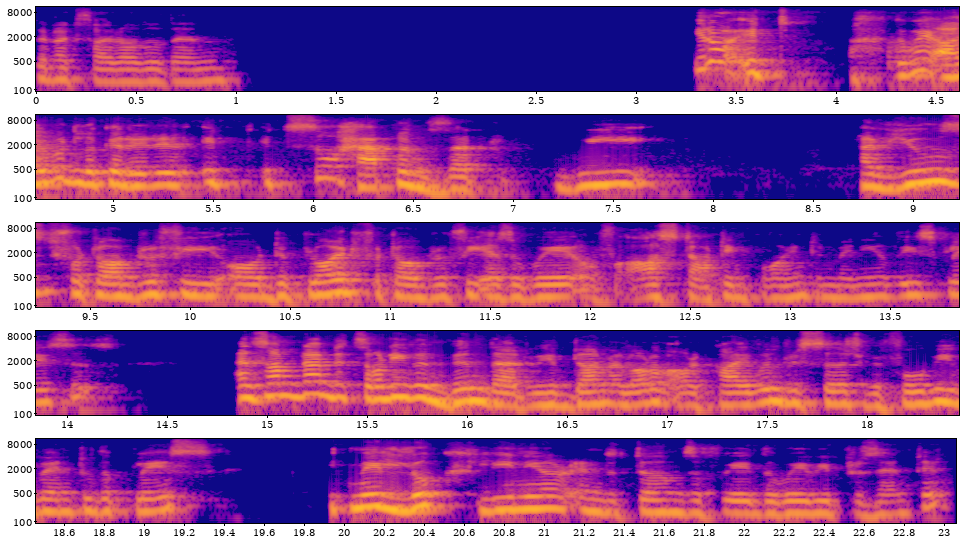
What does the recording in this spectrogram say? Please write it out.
connect site other than you know it. The way I would look at it, it, it, it so happens that we have used photography or deployed photography as a way of our starting point in many of these places. And sometimes it's not even been that. We have done a lot of archival research before we went to the place. It may look linear in the terms of way, the way we present it.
